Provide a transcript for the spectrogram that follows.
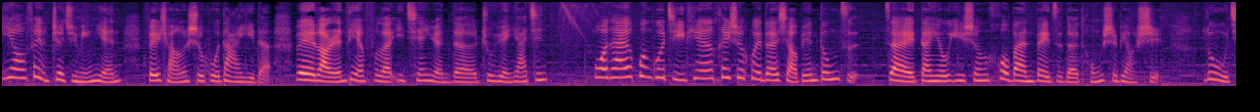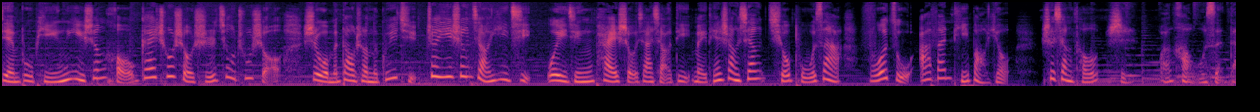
医药费”的这句名言，非常疏忽大意的为老人垫付了一千元的住院押金。我台混过几天黑社会的小编东子，在担忧医生后半辈子的同时表示。路见不平一声吼，该出手时就出手，是我们道上的规矩。这医生讲义气，我已经派手下小弟每天上香求菩萨、佛祖、阿凡提保佑。摄像头是完好无损的。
